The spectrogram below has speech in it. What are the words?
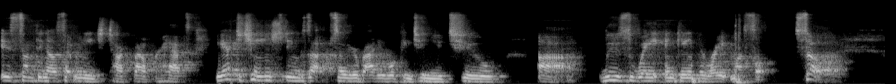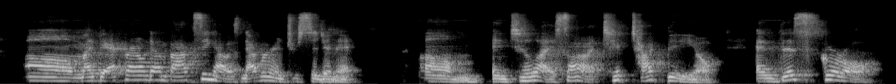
is something else that we need to talk about, perhaps. You have to change things up so your body will continue to uh, lose the weight and gain the right muscle. So, um, my background on boxing, I was never interested in it um, until I saw a TikTok video. And this girl,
